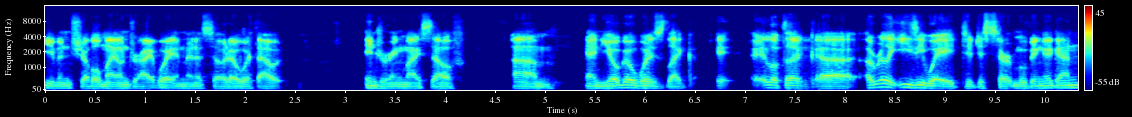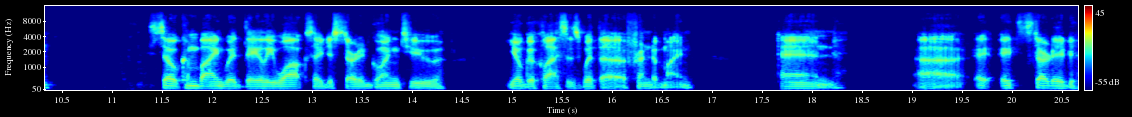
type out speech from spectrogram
even shovel my own driveway in Minnesota without injuring myself. Um, and yoga was like it, it looked like a, a really easy way to just start moving again. So combined with daily walks, I just started going to yoga classes with a friend of mine, and uh, it, it started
